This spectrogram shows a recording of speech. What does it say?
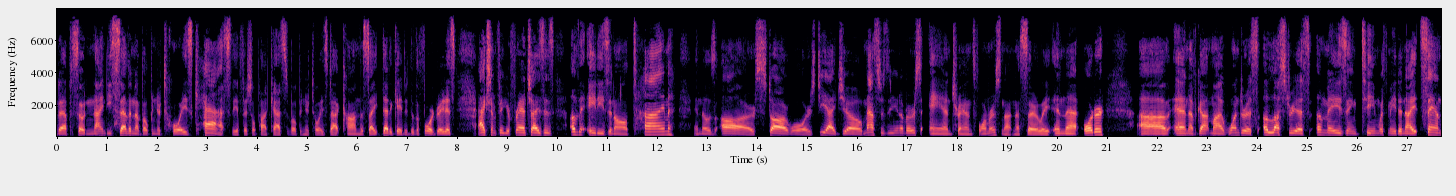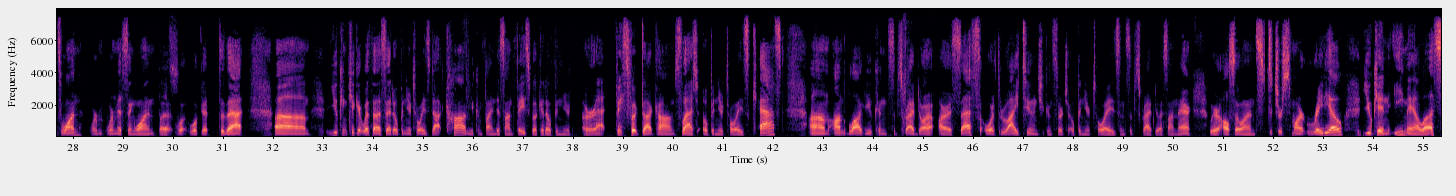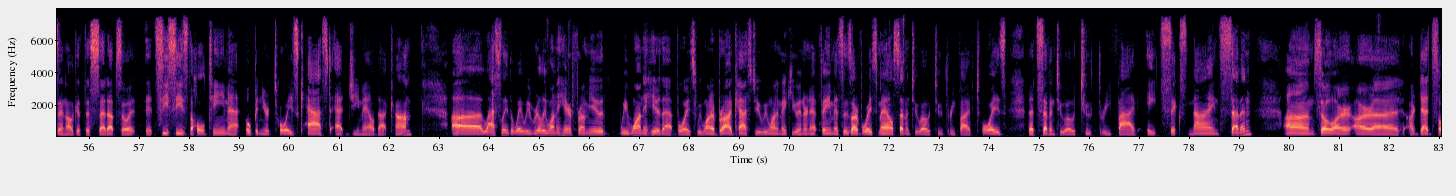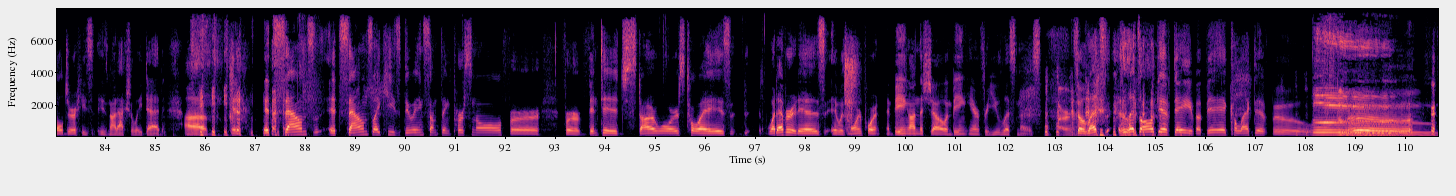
Welcome to episode 97 of Open Your Toys Cast, the official podcast of OpenYourToys.com, the site dedicated to the four greatest action figure franchises of the 80s and all time. And those are Star Wars, G.I. Joe, Masters of the Universe, and Transformers, not necessarily in that order. Uh, and I've got my wondrous, illustrious, amazing team with me tonight. Sans one. We're, we're missing one, but Yes. we'll, we'll get to that. Um, you can kick it with us at openyourtoys.com. You can find us on Facebook at open your, or at facebook.com slash open your openyourtoyscast. Um, on the blog, you can subscribe to our RSS or through iTunes, you can search Open Your Toys and subscribe to us on there. We're also on Stitcher Smart Radio. You can email us, and I'll get this set up so it, it CCs the whole team at openyourtoyscast at gmail.com. Uh, lastly, the way we really want to hear from you, we want to hear that voice. We want to broadcast you. We want to make you internet famous. Is our voicemail 720-235-TOYS. That's 720-235-8697. Um, so our our uh, our dead soldier, he's he's not actually dead. Um, it, it sounds it sounds like he's doing something personal for for vintage Star Wars toys. Whatever it is, it was more important than being on the show and being here for you listeners. Burn. So let's let's all give Dave a big collective boo. Boo. and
